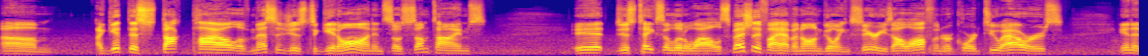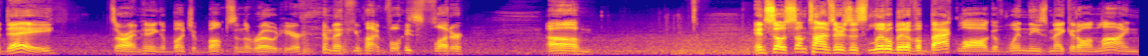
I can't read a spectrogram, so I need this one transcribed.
Um, I get this stockpile of messages to get on, and so sometimes it just takes a little while, especially if I have an ongoing series. I'll often record two hours in a day. Sorry, I'm hitting a bunch of bumps in the road here, making my voice flutter. Um, and so sometimes there's this little bit of a backlog of when these make it online.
